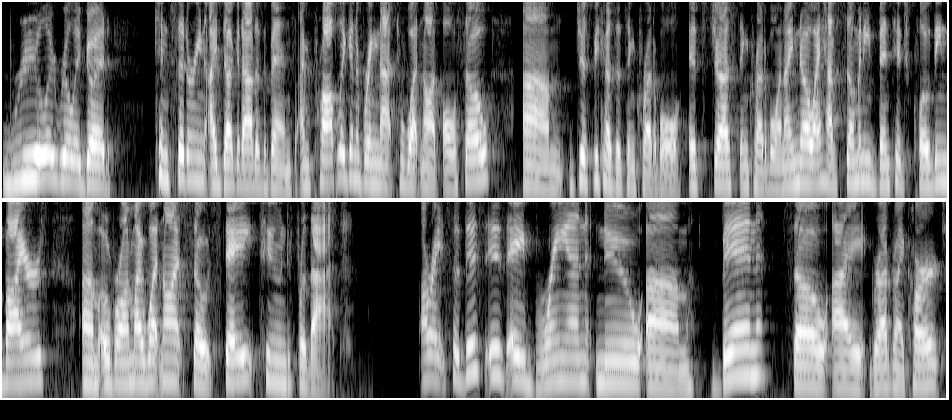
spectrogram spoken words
really, really good considering I dug it out of the bins. I'm probably going to bring that to Whatnot also um, just because it's incredible. It's just incredible. And I know I have so many vintage clothing buyers um, over on my Whatnot, so stay tuned for that. All right, so this is a brand new um, bin. So I grabbed my cart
